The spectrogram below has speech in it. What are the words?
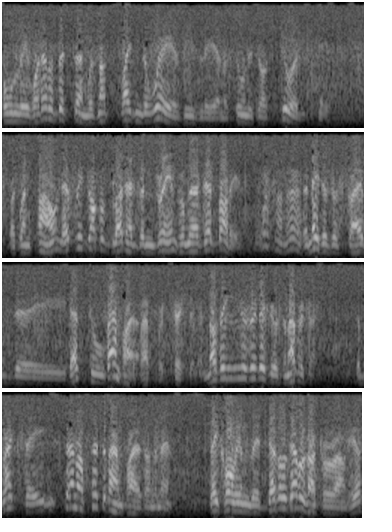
Only whatever bit them was not frightened away as easily and as soon as your steward escaped. But when found, every drop of blood had been drained from their dead bodies. What on earth? The natives ascribed the death to vampires. That's ridiculous. Nothing is ridiculous in Africa. The blacks say Sternoff set the vampires on the men. They call him the devil devil doctor around here.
